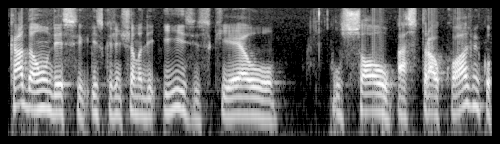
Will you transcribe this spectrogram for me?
cada um desse, isso que a gente chama de Isis, que é o, o Sol astral cósmico,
